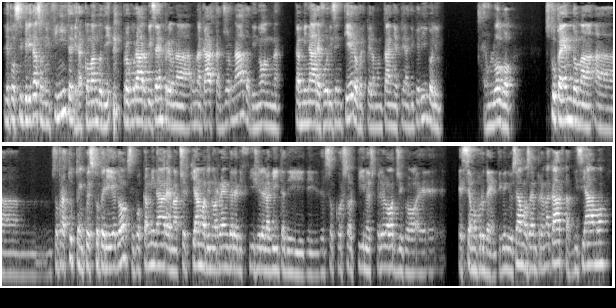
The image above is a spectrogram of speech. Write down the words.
le possibilità sono infinite, vi raccomando di procurarvi sempre una, una, carta aggiornata, di non camminare fuori sentiero perché la montagna è piena di pericoli, è un luogo stupendo ma uh, soprattutto in questo periodo, si può camminare, ma cerchiamo di non rendere difficile la vita di, di, del soccorso alpino e speleologico e, e, siamo prudenti. Quindi usiamo sempre una carta, avvisiamo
